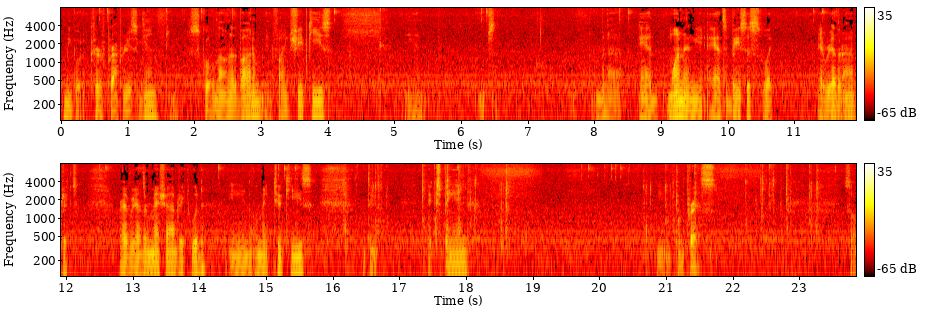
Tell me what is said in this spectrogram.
let me go to curve properties again. Scroll down to the bottom and find shape keys. And oops, I'm gonna add one and it adds a basis like every other object or every other mesh object would. And I'll make two keys. Do expand and compress. So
